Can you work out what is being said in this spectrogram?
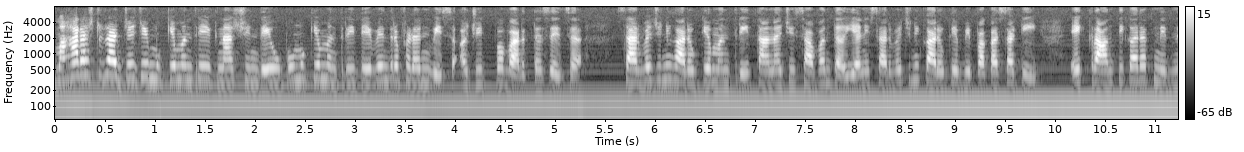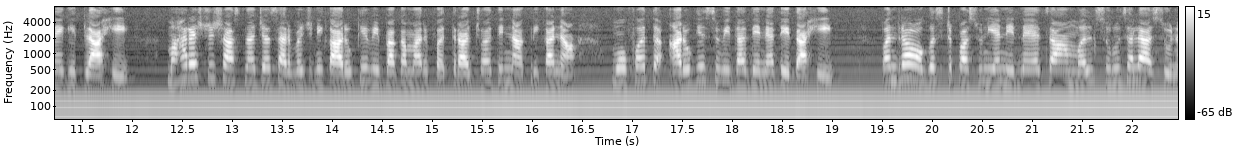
महाराष्ट्र राज्याचे मुख्यमंत्री एकनाथ शिंदे उपमुख्यमंत्री देवेंद्र फडणवीस अजित पवार तसेच सार्वजनिक आरोग्य मंत्री तानाजी सावंत यांनी सार्वजनिक आरोग्य विभागासाठी एक क्रांतिकारक निर्णय घेतला आहे. महाराष्ट्र शासनाच्या सार्वजनिक आरोग्य विभागामार्फत राज्यातील नागरिकांना मोफत आरोग्य सुविधा देण्यात येत आहे. पंधरा ऑगस्टपासून या निर्णयाचा अंमल सुरू झाला असून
